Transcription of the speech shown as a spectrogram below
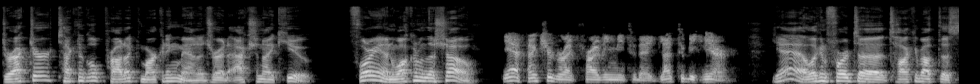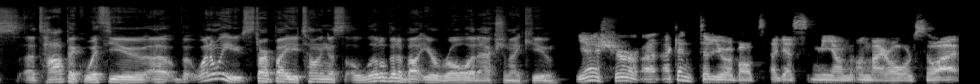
Director, Technical Product Marketing Manager at ActionIQ. Florian, welcome to the show. Yeah, thank you, Greg, for having me today. Glad to be here. Yeah, looking forward to talking about this uh, topic with you. Uh, but why don't we start by you telling us a little bit about your role at ActionIQ? Yeah, sure. I, I can tell you about, I guess, me on, on my role. So I,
